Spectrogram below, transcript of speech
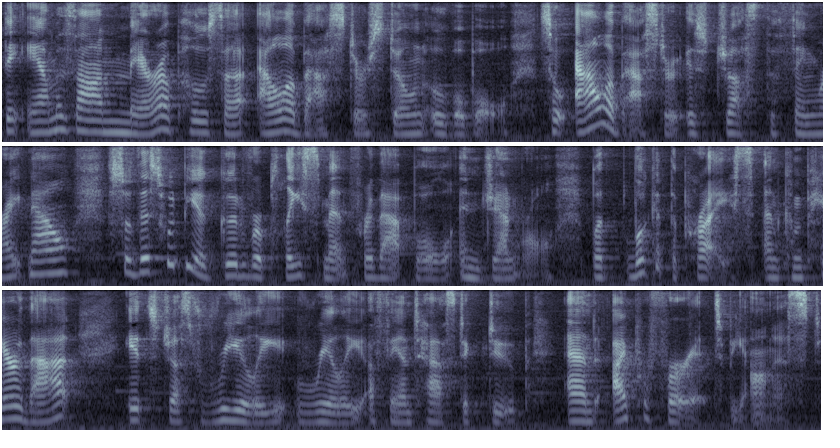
The Amazon Mariposa Alabaster Stone Oval Bowl. So alabaster is just the thing right now. So this would be a good replacement for that bowl in general. But look at the price and compare that. It's just really, really a fantastic dupe. And I prefer it, to be honest.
